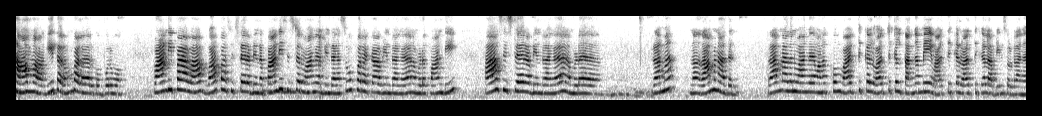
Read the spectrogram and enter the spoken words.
ஆமா கீதா ரொம்ப அழகா இருக்கும் புருவம். பாண்டிப்பா வா வாப்பா சிஸ்டர் அப்படின்ற பாண்டி சிஸ்டர் வாங்க அப்படின்றாங்க. சூப்பர் அக்கா அப்படின்றாங்க நம்மளோட பாண்டி. ஆ சிஸ்டர் அப்படின்றாங்க நம்மளோட ராம ராமநாதன். ராமநாதன் வாங்க வணக்கம் வாழ்த்துக்கள் வாழ்த்துக்கள் தங்கமே வாழ்த்துக்கள் வாழ்த்துக்கள் அப்படின்னு சொல்றாங்க.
